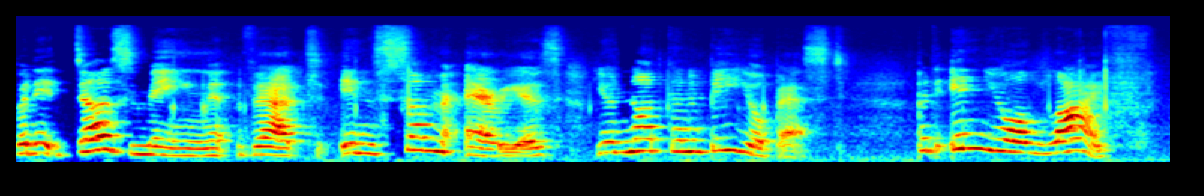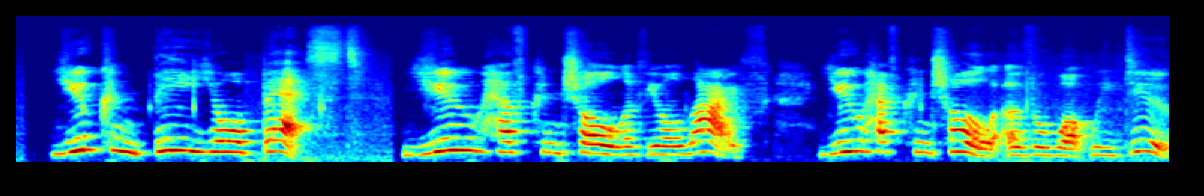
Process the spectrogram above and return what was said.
but it does mean that in some areas you're not going to be your best. But in your life, you can be your best. You have control of your life. You have control over what we do.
